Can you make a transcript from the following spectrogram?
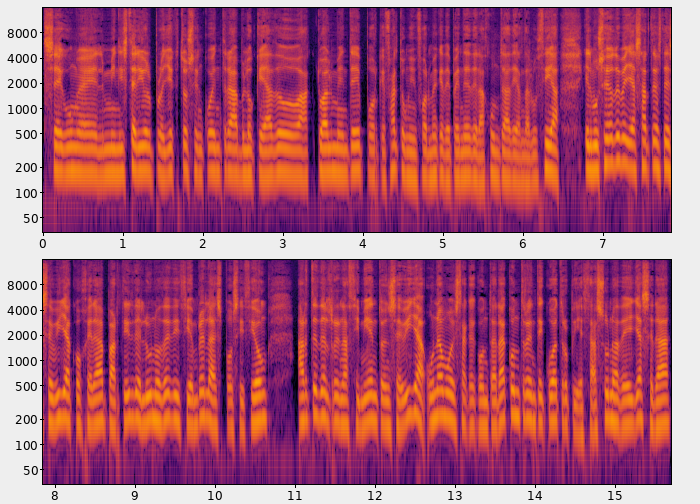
Según el Ministerio, el proyecto se encuentra bloqueado actualmente porque falta un informe que depende de la Junta de Andalucía. El Museo de Bellas Artes de Sevilla acogerá a partir del 1 de diciembre la exposición Arte del Renacimiento en Sevilla, una muestra que contará con 34 piezas. Una de ellas será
